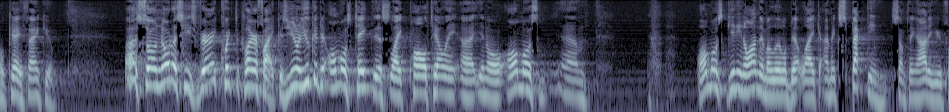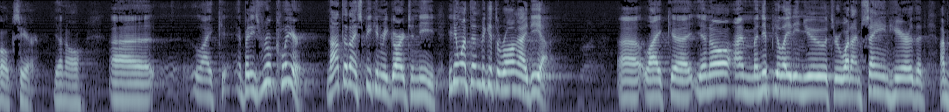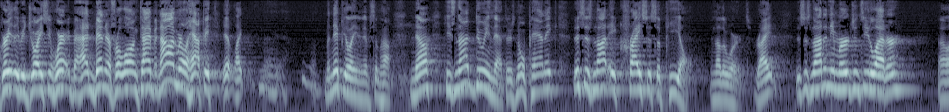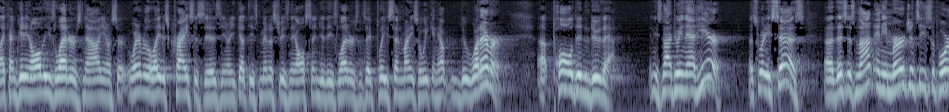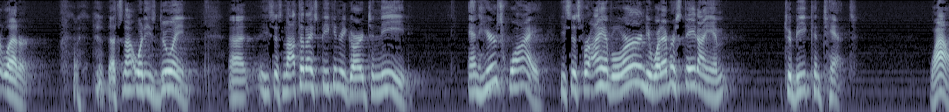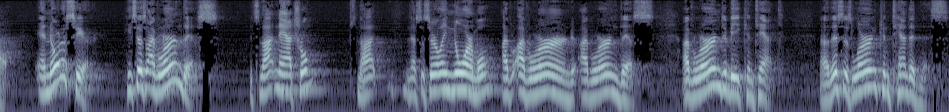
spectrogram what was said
Okay, thank you. Uh, so notice he's very quick to clarify because you know you could almost take this like Paul telling uh, you know almost um, almost getting on them a little bit like I'm expecting something out of you folks here you know? Uh, like but he's real clear. Not that I speak in regard to need. He didn't want them to get the wrong idea Uh, like, uh, you know, I'm manipulating you through what I'm saying here, that I'm greatly rejoicing. Where I hadn't been there for a long time, but now I'm really happy. It, like, manipulating him somehow. No, he's not doing that. There's no panic. This is not a crisis appeal, in other words, right? This is not an emergency letter. Uh, like I'm getting all these letters now, you know, whatever the latest crisis is, you know, you got these ministries and they all send you these letters and say, please send money so we can help them do whatever. Uh, Paul didn't do that. And he's not doing that here. That's what he says. Uh, this is not an emergency support letter. That's not what he's doing. Uh, he says, Not that I speak in regard to need. And here's why. He says, For I have learned in whatever state I am to be content. Wow. And notice here, he says, I've learned this. It's not natural, it's not necessarily normal. I've, I've learned, I've learned this. I've learned to be content. Uh, this is learned contentedness.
